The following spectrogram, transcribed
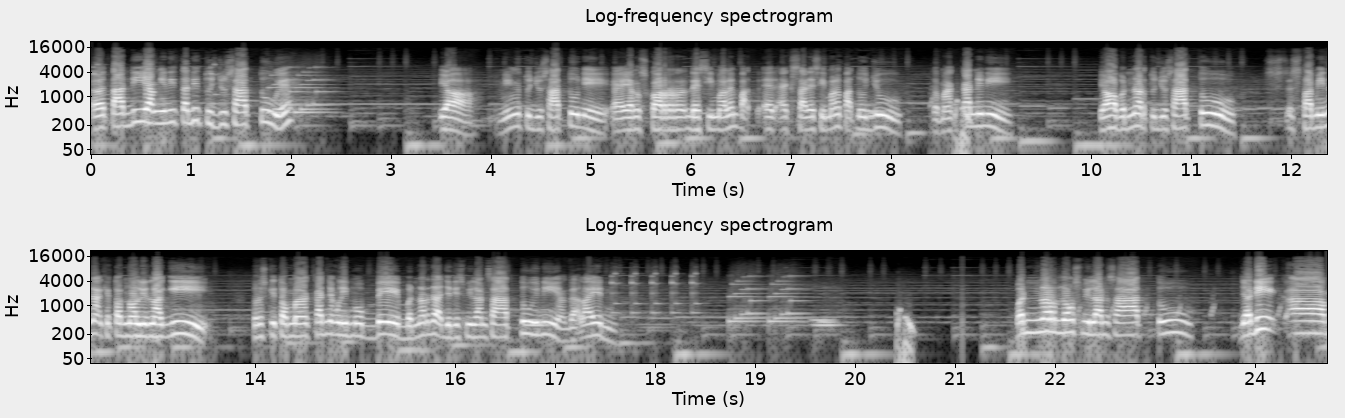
eh, tadi yang ini tadi 71 ya? Ya ini 71 nih. Eh, yang skor desimalnya 4 eh, eksadesimalnya 47 kita makan ini. Ya benar 71 stamina kita nolin lagi. Terus kita makan yang 5B bener dah jadi 91 ini? Agak lain. Bener dong 91. Jadi um,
